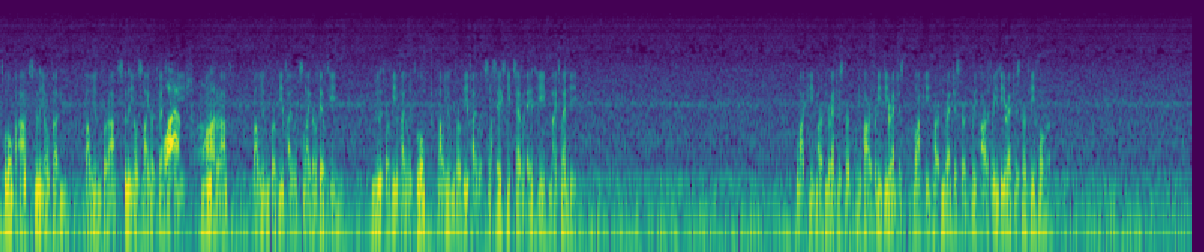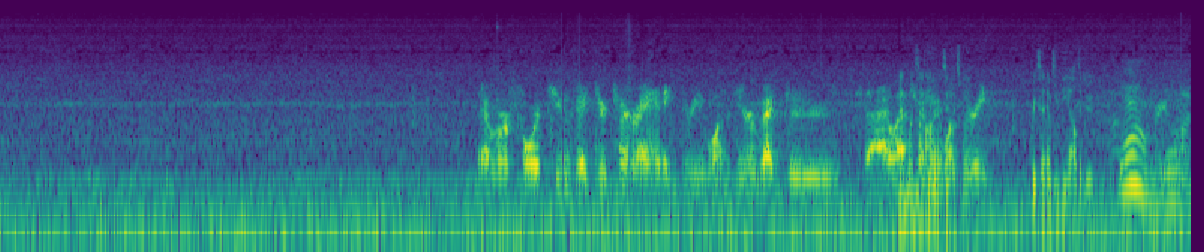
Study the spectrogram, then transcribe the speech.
Toolbar OBS Studio button. Volume for OBS Studio slider 17. Flaps News for one. Ops. Volume for V-pilot slider 15. News for V-pilot tool. Volume for V-pilot 16, 7, 18, 9, 20. Lockheed Martin registered. RVD registered. Lockheed Martin registered. RVD registered. V4. And we're 4-2 Victor, turn right heading 310 vectors, ILS runway 13. Reset MTB altitude. Yeah, yeah.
